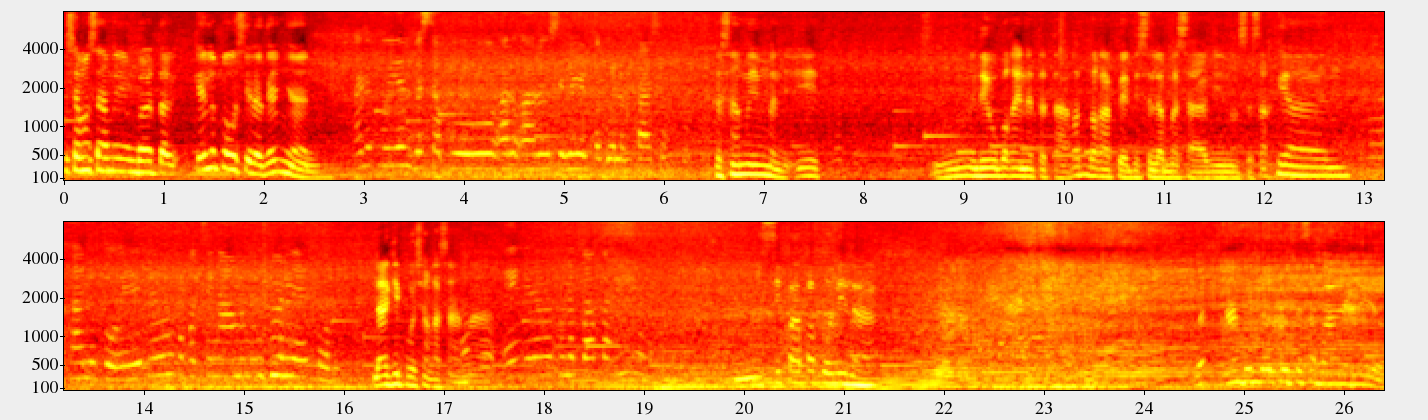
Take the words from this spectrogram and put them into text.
Kasama-sama yung bata. Kailan po sila ganyan? Ano po yan? Basta po araw-araw sila yung pag walang pasok po. Kasama yung maliit. Hmm, hindi ko ba kayo natatakot? Baka pwede sila masagi ng sasakyan. Ah, ano po eh, pero kapag sinama na naman nito. Lagi po siyang Opo. kasama. Eh, hindi naman po nagpapahiya. Hmm, si Papa po nila, Ba't nandun daw po siya sa bahay ngayon?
